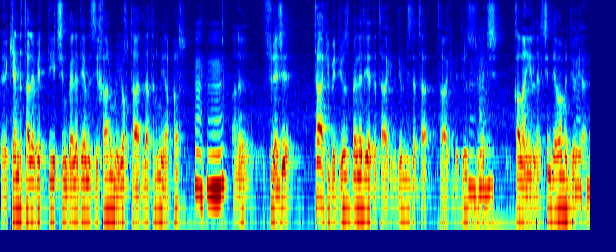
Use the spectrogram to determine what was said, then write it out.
e, kendi talep ettiği için belediyemiz yıkar mı? Yok tadilatını mı yapar? Hani süreci takip ediyoruz. Belediye de takip ediyor. Biz de ta- takip ediyoruz. Süreç kalan yerler için devam ediyor yani.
